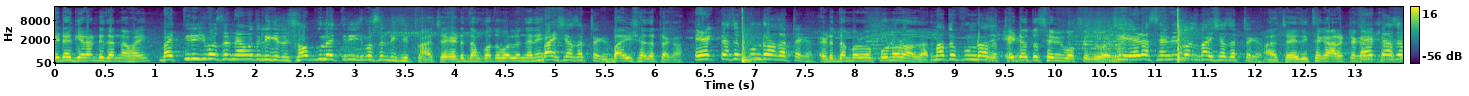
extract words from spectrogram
এটা গ্যারান্টি দেন না ভাই ভাই 30 বছর মেয়াদে লিখিত সবগুলো 30 বছর লিখিত আচ্ছা এটার দাম কত বললেন জানি 22000 টাকা 22000 টাকা একটা আছে 15000 টাকা এটার দাম পড়বে 15000 মাত্র 15000 টাকা এটা তো সেমি বক্সে দেওয়া জি এটা সেমি বক্স 22000 টাকা আচ্ছা এদিক থেকে আরেকটা কালেকশন এটা আছে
